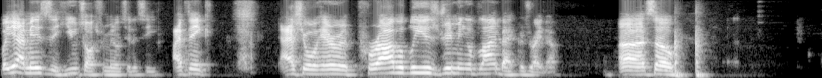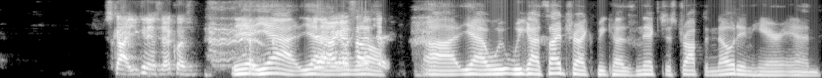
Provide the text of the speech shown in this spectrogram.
but yeah, I mean, this is a huge loss for Middle Tennessee. I think Asher O'Hara probably is dreaming of linebackers right now. Uh, so, Scott, you can answer that question. Yeah, yeah, yeah. yeah I got well, uh, yeah, we, we got sidetracked because Nick just dropped a note in here and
